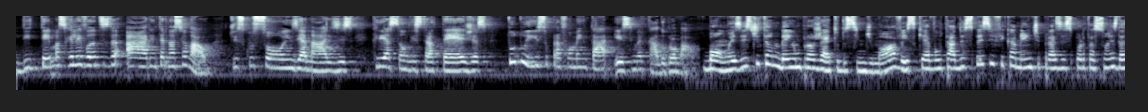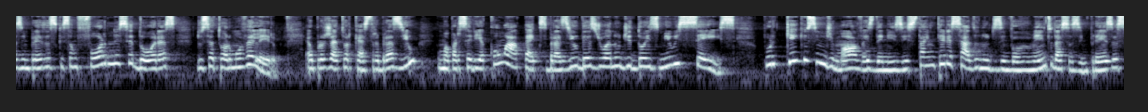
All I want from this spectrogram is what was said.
de temas relevantes à área internacional, discussões e análises, criação de estratégias, tudo isso para fomentar esse mercado global. Bom, existe também um projeto do Sindimóveis que é voltado especificamente para as exportações das empresas que são fornecedoras do setor moveleiro. É o projeto Orquestra Brasil, uma parceria com a Apex Brasil desde o ano de 2006. Por que, que o Sindimóveis, Denise, está interessado no desenvolvimento dessas empresas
